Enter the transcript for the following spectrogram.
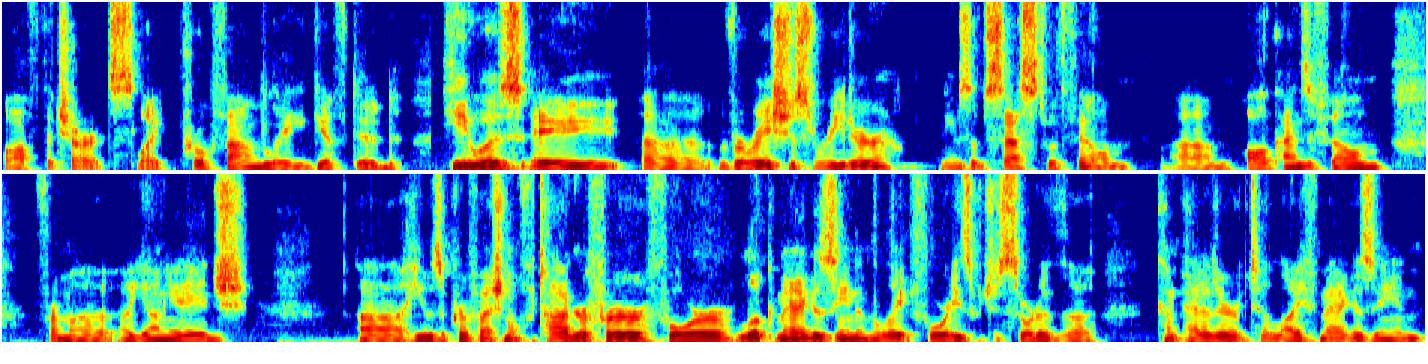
off the charts, like profoundly gifted. He was a uh, voracious reader. He was obsessed with film um, all kinds of film from a, a young age. Uh, he was a professional photographer for Look magazine in the late 40s, which is sort of the competitor to Life magazine.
